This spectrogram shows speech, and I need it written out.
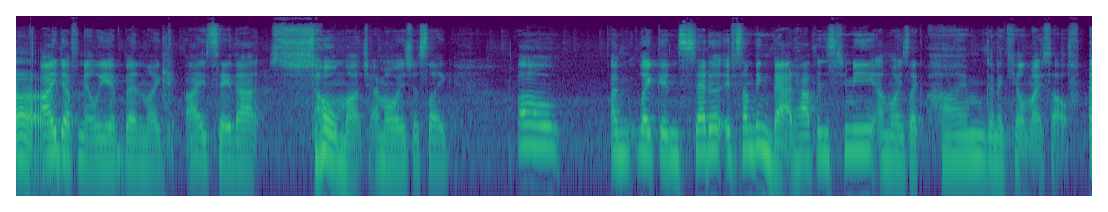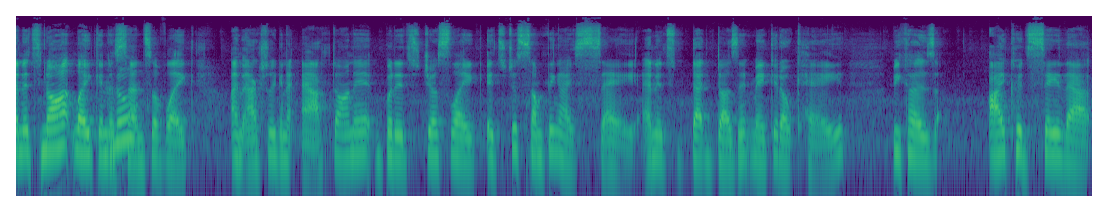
Um, I definitely have been like I say that so much. I'm always just like, oh, I'm like instead of if something bad happens to me, I'm always like I'm gonna kill myself, and it's not like in a No. sense of like I'm actually gonna act on it, but it's just like it's just something I say, and it's that doesn't make it okay, because I could say that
